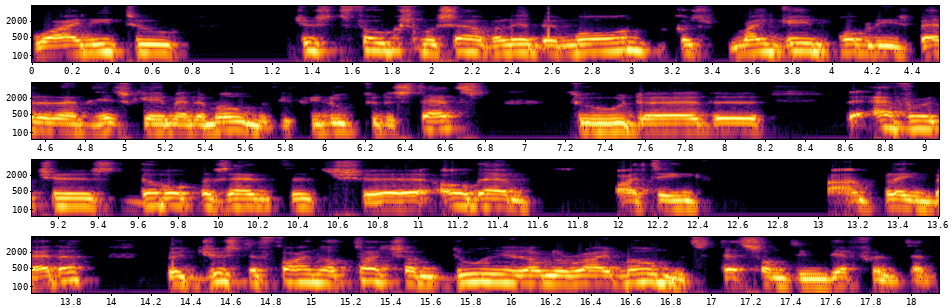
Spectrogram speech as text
where I need to just focus myself a little bit more on because my game probably is better than his game at the moment. If you look to the stats, to the the, the averages, double percentage, uh, all them, I think I'm playing better. But just the final touch on doing it on the right moments, that's something different. And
